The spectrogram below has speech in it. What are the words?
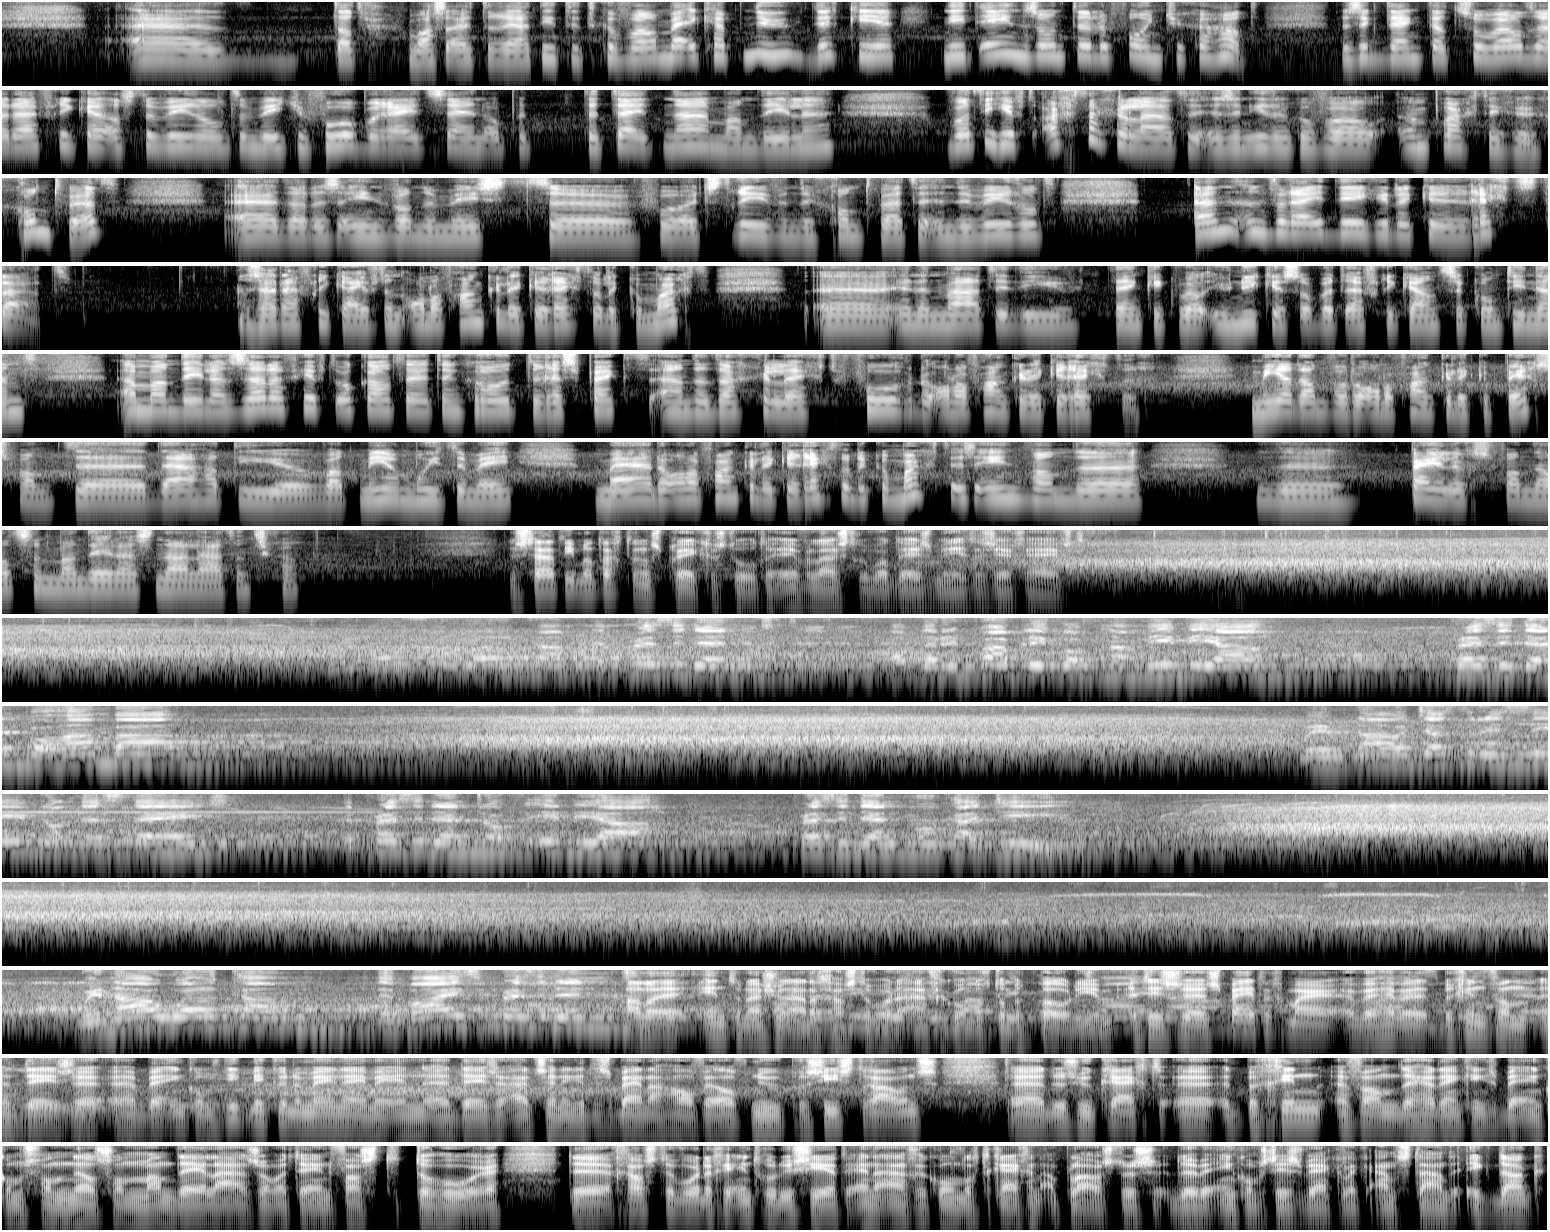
Dat was uiteraard niet het geval. Maar ik heb nu, dit keer, niet één zo'n telefoontje gehad. Dus ik denk dat zowel Zuid-Afrika als de wereld een beetje voorbereid zijn op de tijd na Mandela. Wat hij heeft achtergelaten is in ieder geval een prachtige grondwet. Uh, dat is een van de meest uh, vooruitstrevende grondwetten in de wereld. En een vrij degelijke rechtsstaat. Zuid-Afrika heeft een onafhankelijke rechterlijke macht. Uh, in een mate die denk ik wel uniek is op het Afrikaanse continent. En Mandela zelf heeft ook altijd een groot respect aan de dag gelegd... voor de onafhankelijke rechter. Meer dan voor de onafhankelijke pers, want uh, daar had hij uh, wat meer moeite mee. Maar de onafhankelijke rechterlijke macht is een van de, de pijlers van Nelson Mandela's nalatenschap. Er staat iemand achter een spreekgestoelte. Even luisteren wat deze meneer te zeggen heeft. President of the Republic of Namibia, President Pohamba, We've now just received on the stage the President of India, President Mukherjee. We now welcome the Vice President. Alle internationale gasten worden aangekondigd op het podium. Het is uh, spijtig, maar we hebben het begin van uh, deze uh, bijeenkomst niet meer kunnen meenemen in deze uitzending. Het is bijna half elf, nu precies trouwens. dus u krijgt het begin van de herdenkingsbijeenkomst van Nelson Mandela zometeen vast te horen. De gasten worden geïntroduceerd en aangekondigd, krijgen een applaus. Dus de bijeenkomst is werkelijk aanstaande. Ik dank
